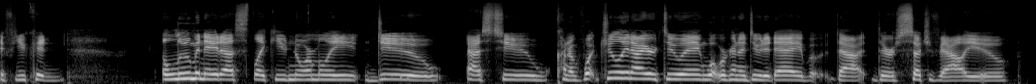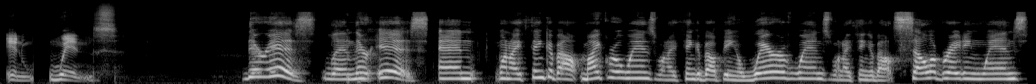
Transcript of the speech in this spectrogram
if you could illuminate us like you normally do as to kind of what Julie and I are doing, what we're going to do today, but that there's such value in wins. There is, Lynn, there is. And when I think about micro wins, when I think about being aware of wins, when I think about celebrating wins,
